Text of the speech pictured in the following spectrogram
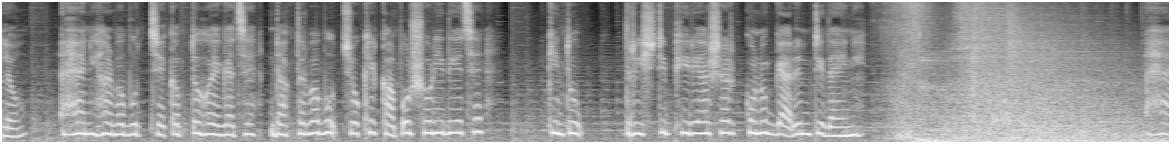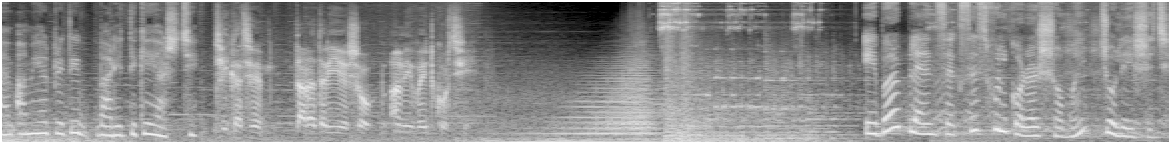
হ্যালো। হ্যাঁ নিহার বাবু চেক আপ তো হয়ে গেছে। ডাক্তারবাবু চোখের কাপড় সরিয়ে দিয়েছে কিন্তু দৃষ্টি ফিরে আসার কোনো গ্যারেন্টি দেয়নি। হ্যাঁ আমি আর প্রীতি বাড়ির দিকেই আসছি। ঠিক আছে তাড়াতাড়ি এসো আমি ওয়েট করছি। এবার প্ল্যান সাকসেসফুল করার সময় চলে এসেছে।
